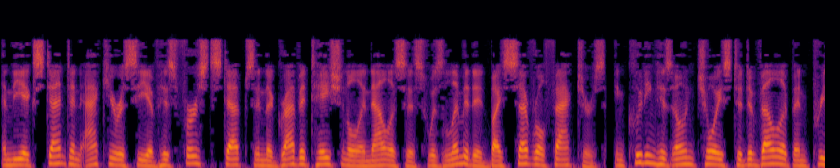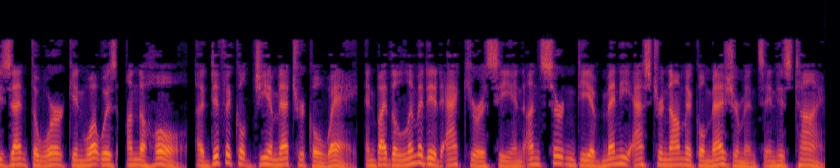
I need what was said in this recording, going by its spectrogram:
and the extent and accuracy of his first steps in the gravitational analysis was limited by several factors, including his own choice to develop and present the work in what was, on the whole, a difficult geometrical way, and by the limited accuracy and uncertainty of many astronomical measurements in his time.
